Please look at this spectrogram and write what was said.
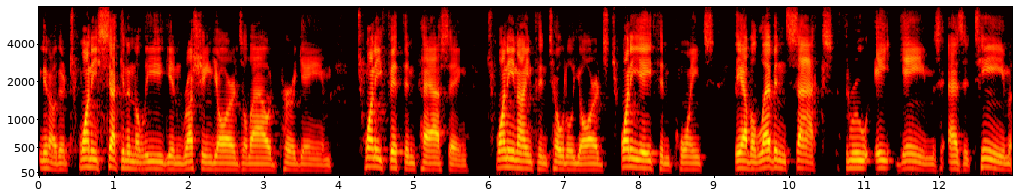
you know, they're 22nd in the league in rushing yards allowed per game, 25th in passing, 29th in total yards, 28th in points. They have 11 sacks through eight games as a team,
